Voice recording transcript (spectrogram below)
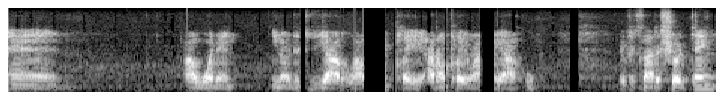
And I wouldn't, you know, this is Yahoo. I don't play, I don't play around Yahoo. If it's not a short thing,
